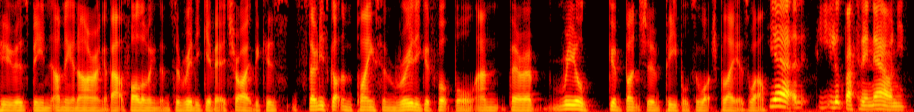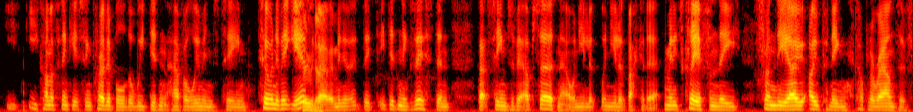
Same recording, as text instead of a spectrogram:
who has been umming and ahhing about following them to really give it a try because Stoney's got them playing some really good football, and they're a real good bunch of people to watch play as well. Yeah, and you look back at it now, and you, you, you kind of think it's incredible that we didn't have a women's team two and a bit years Sooner. ago. I mean, it, it, it, didn't exist, and that seems a bit absurd now when you look when you look back at it. I mean, it's clear from the from the opening couple of rounds of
